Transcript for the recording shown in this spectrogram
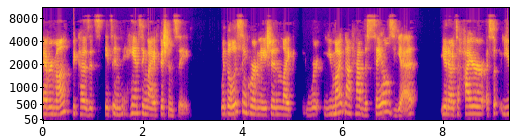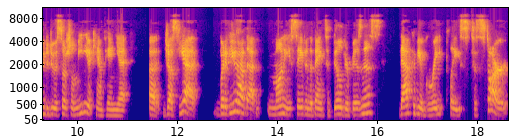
every month because it's it's enhancing my efficiency. With the listing coordination, like you might not have the sales yet, you know, to hire a, you to do a social media campaign yet, uh, just yet. But if you have that money saved in the bank to build your business, that could be a great place to start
